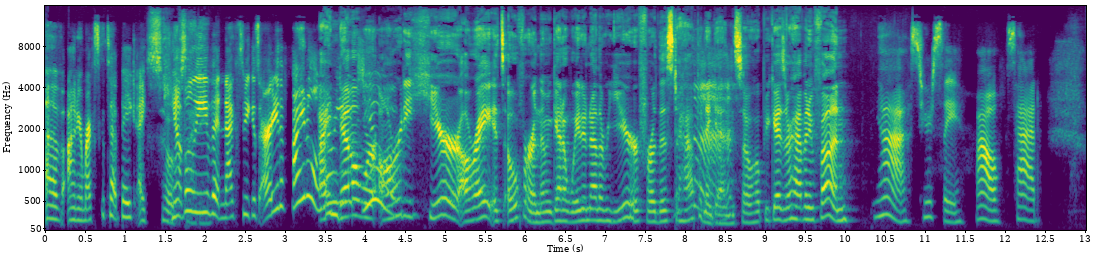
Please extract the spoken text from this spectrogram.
of On Your Marks Get Set Bake. I So can't believe that next week is already the final. What I we know we're already here. All right, it's over, and then we got to wait another year for this to happen Yeah. again. So hope you guys are having fun. Yeah, seriously. Wow, sad.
